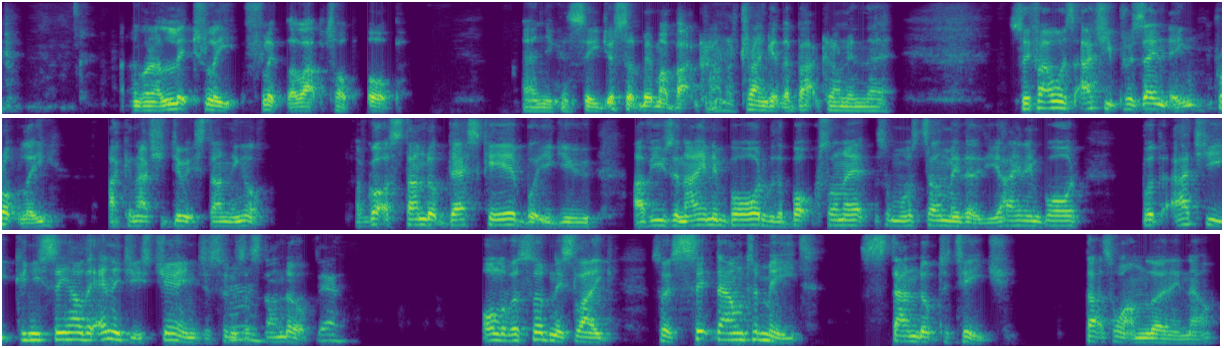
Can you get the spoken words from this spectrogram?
I'm going to literally flip the laptop up and you can see just a bit of my background. I'll try and get the background in there. So if I was actually presenting properly, I can actually do it standing up. I've got a stand-up desk here, but you, I've used an ironing board with a box on it. Someone was telling me that the ironing board but actually, can you see how the energy's changed as soon as mm. I stand up? Yeah. All of a sudden, it's like so. It's sit down to meet, stand up to teach. That's what I'm learning now.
